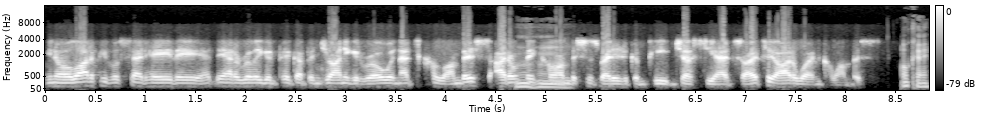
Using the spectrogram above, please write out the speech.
you know, a lot of people said, hey, they they had a really good pickup in Johnny Gaudreau, and that's Columbus. I don't think Mhm. Columbus is ready to compete just yet. So I'd say Ottawa and Columbus. Okay.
